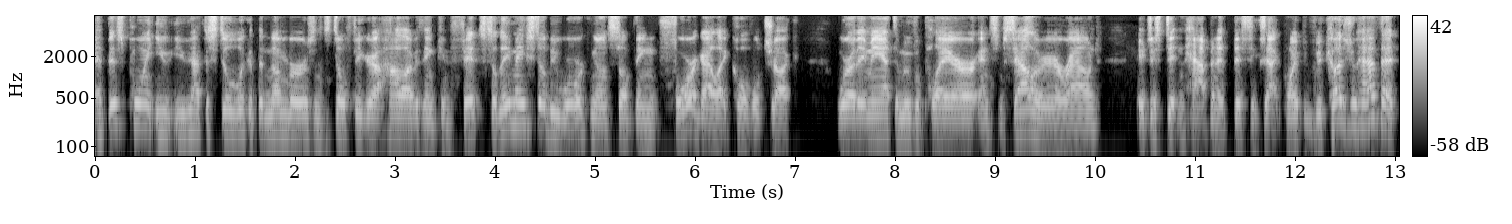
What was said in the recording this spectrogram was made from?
at this point you you have to still look at the numbers and still figure out how everything can fit so they may still be working on something for a guy like kovalchuk where they may have to move a player and some salary around it just didn't happen at this exact point but because you have that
